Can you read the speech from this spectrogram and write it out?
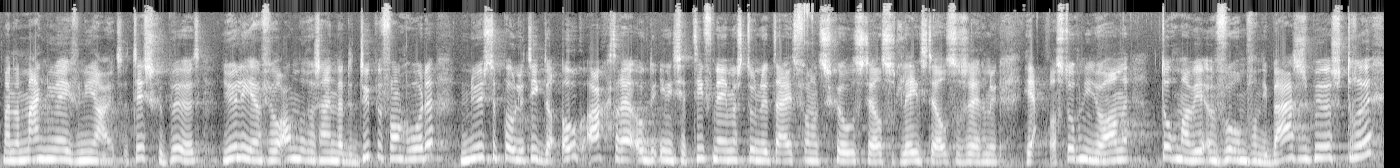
Maar dat maakt nu even niet uit. Het is gebeurd. Jullie en veel anderen zijn daar de dupe van geworden. Nu is de politiek er ook achter. Hè. Ook de initiatiefnemers toen de tijd van het schuldenstelsel, het leenstelsel zeggen nu... Ja, is toch niet zo handig. Toch maar weer een vorm van die basisbeurs terug.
